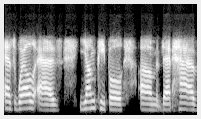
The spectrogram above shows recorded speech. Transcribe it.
as well as young people um, that have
